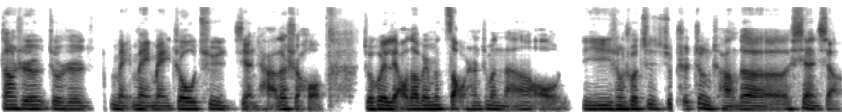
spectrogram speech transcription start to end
当时就是每每每周去检查的时候，就会聊到为什么早上这么难熬。医生说这就是正常的现象。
